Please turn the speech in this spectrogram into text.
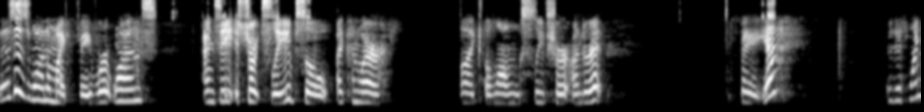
This is one of my favorite ones. And see, it's short sleeve, so I can wear like a long sleeve shirt under it. But yeah, there's this one.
